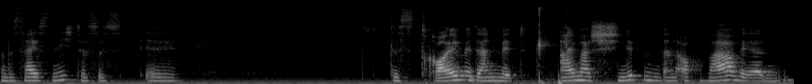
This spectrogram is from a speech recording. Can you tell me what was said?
Und das heißt nicht, dass es äh, dass Träume dann mit einmal schnippen dann auch wahr werden.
